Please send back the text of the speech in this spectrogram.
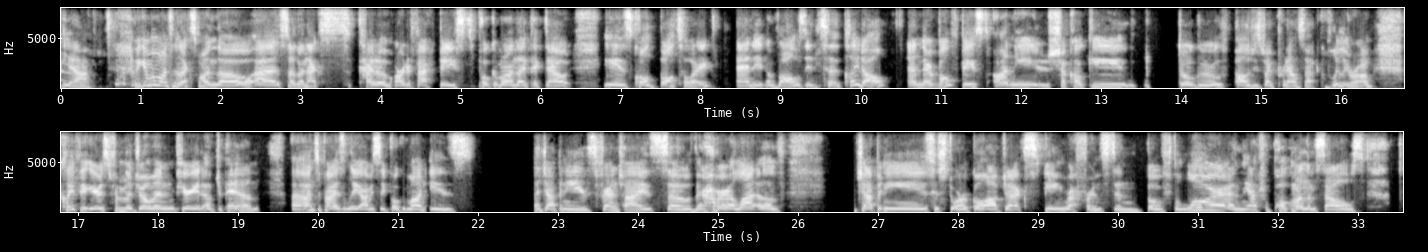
Yeah. We can move on to the next one, though. Uh, so, the next kind of artifact based Pokemon that I picked out is called Baltoy, and it evolves into Claydol. And they're both based on the Shakoki Dogu, apologies if I pronounced that completely wrong, clay figures from the Jomon period of Japan. Uh, unsurprisingly, obviously, Pokemon is a Japanese franchise, so there are a lot of Japanese historical objects being referenced in both the lore and the actual Pokemon themselves.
